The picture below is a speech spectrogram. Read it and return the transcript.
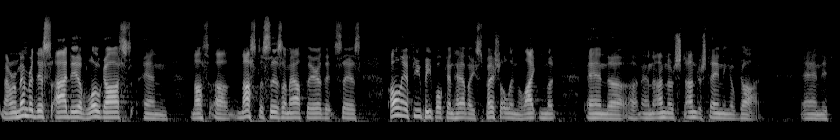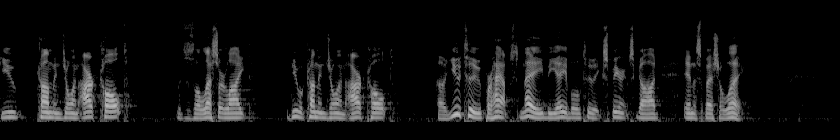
Now, remember this idea of Logos and uh, Gnosticism out there that says only a few people can have a special enlightenment and uh, an understanding of God. And if you come and join our cult, which is a lesser light, if you will come and join our cult, uh, you too perhaps may be able to experience God in a special way.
